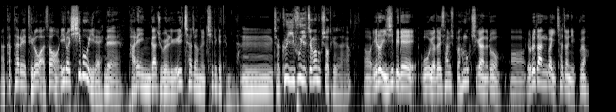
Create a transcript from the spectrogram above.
카타르에 들어와서 1월 15일에 네. 바레인과 조별리그 1차전을 치르게 됩니다. 음, 자, 그 이후 일정은 혹시 어떻게 되나요? 어, 1월 20일에 오후 8시 30분 한국 시간으로 어, 요르단과 2차전이 있고요.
